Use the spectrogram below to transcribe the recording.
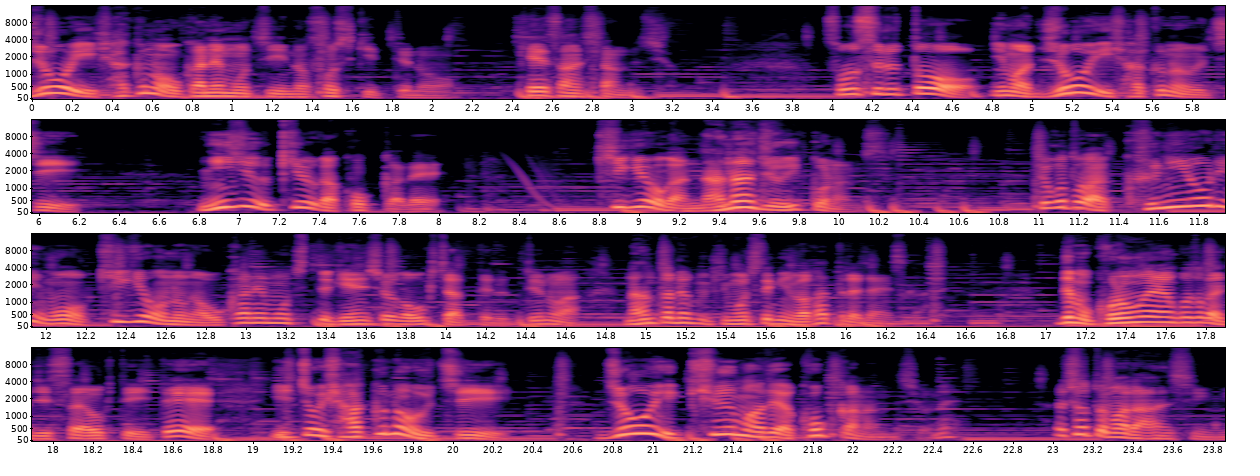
上位100のお金持ちの組織っていうのを計算したんですよ。そうすると今上位100のうち29が国家で企業が71個なんです。ということは国よりも企業のがお金持ちって現象が起きちゃってるっていうのはなんとなく気持ち的に分かってるじゃないですか。でもこのぐらいのことが実際起きていて一応100のうち上位9までは国家なんですよね。ちょっとまだ安心。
